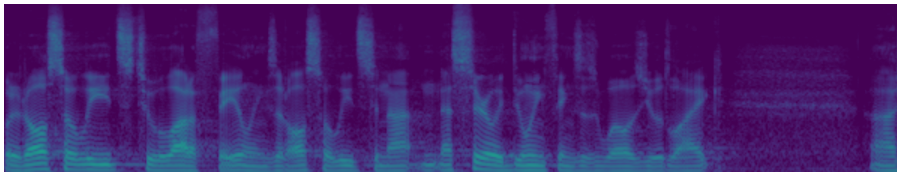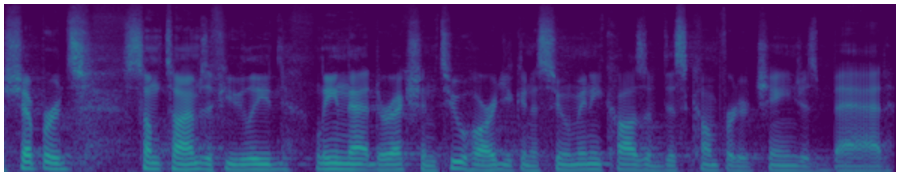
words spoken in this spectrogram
but it also leads to a lot of failings. It also leads to not necessarily doing things as well as you would like. Uh, shepherds, sometimes, if you lead, lean that direction too hard, you can assume any cause of discomfort or change is bad.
